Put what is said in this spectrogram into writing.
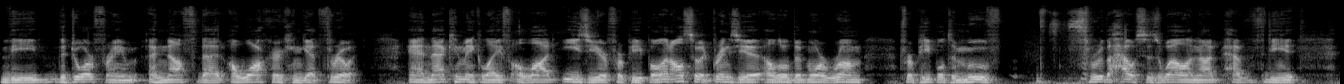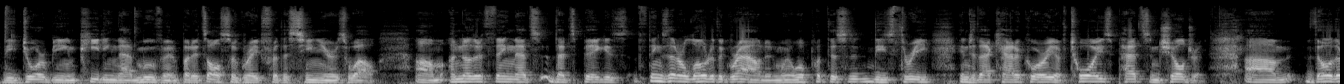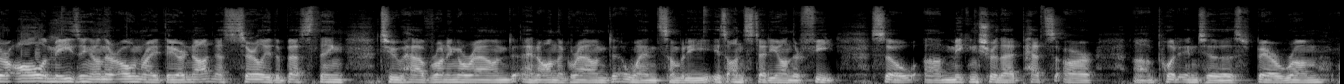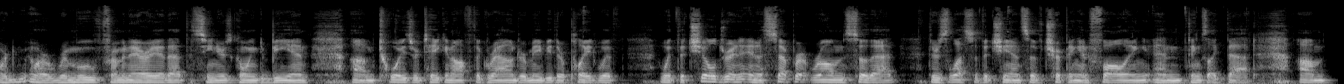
the the door frame enough that a walker can get through it, and that can make life a lot easier for people. And also, it brings you a little bit more room for people to move through the house as well, and not have the the door be impeding that movement, but it's also great for the senior as well. Um, another thing that's that's big is things that are low to the ground, and we'll, we'll put this these three into that category of toys, pets, and children. Um, though they're all amazing on their own right, they are not necessarily the best thing to have running around and on the ground when somebody is unsteady on their feet. So um, making sure that pets are uh, put into the spare room or, or removed from an area that the senior is going to be in. Um, toys are taken off the ground, or maybe they're played with with the children in a separate room so that there's less of a chance of tripping and falling and things like that. Um,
